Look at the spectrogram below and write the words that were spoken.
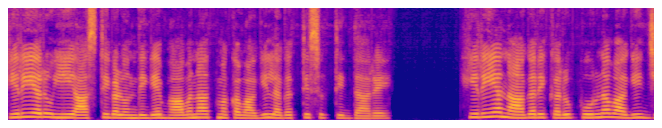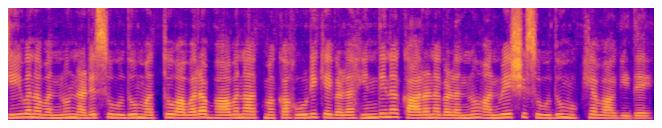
ಹಿರಿಯರು ಈ ಆಸ್ತಿಗಳೊಂದಿಗೆ ಭಾವನಾತ್ಮಕವಾಗಿ ಲಗತ್ತಿಸುತ್ತಿದ್ದಾರೆ. ಹಿರಿಯ ನಾಗರಿಕರು ಪೂರ್ಣವಾಗಿ ಜೀವನವನ್ನು ನಡೆಸುವುದು ಮತ್ತು ಅವರ ಭಾವನಾತ್ಮಕ ಹೂಡಿಕೆಗಳ ಹಿಂದಿನ ಕಾರಣಗಳನ್ನು ಅನ್ವೇಷಿಸುವುದು ಮುಖ್ಯವಾಗಿದೆ.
